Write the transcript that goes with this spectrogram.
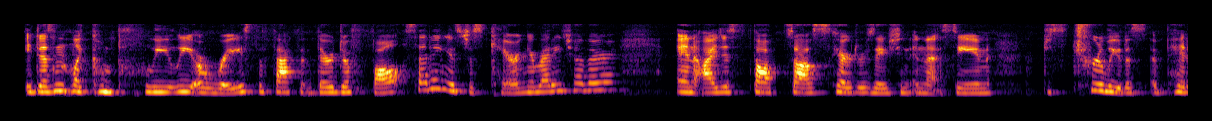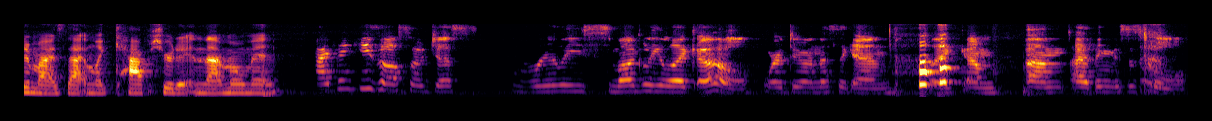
it doesn't like completely erase the fact that their default setting is just caring about each other. And i just thought Stiles' characterization in that scene just truly just epitomized that and like captured it in that moment I think he's also just really smugly like, oh, we're doing this again. like, um, um, I think this is cool.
